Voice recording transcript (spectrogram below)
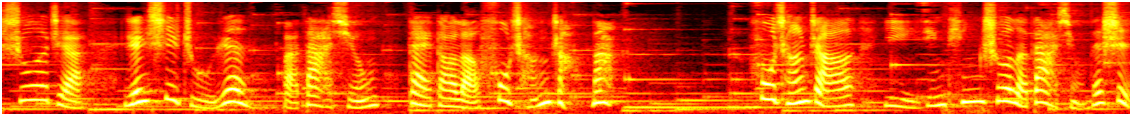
说着，人事主任把大熊带到了副厂长那儿。副厂长已经听说了大熊的事，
